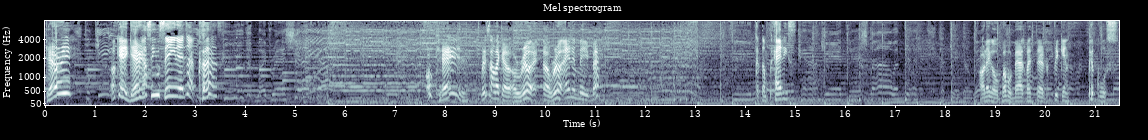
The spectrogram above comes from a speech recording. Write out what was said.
Gary? Okay, Gary, I see you singing that, cuz. Okay, but it sound like a, a real a real anime, man. Got them patties. Oh, there go Bubble Bass right there. The freaking pickles.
